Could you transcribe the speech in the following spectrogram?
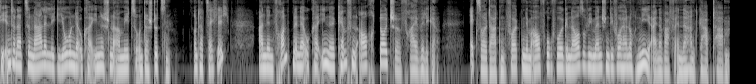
die internationale Legion der ukrainischen Armee zu unterstützen. Und tatsächlich, an den Fronten in der Ukraine kämpfen auch deutsche Freiwillige. Ex-Soldaten folgten dem Aufruf wohl genauso wie Menschen, die vorher noch nie eine Waffe in der Hand gehabt haben.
